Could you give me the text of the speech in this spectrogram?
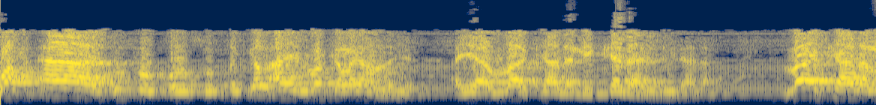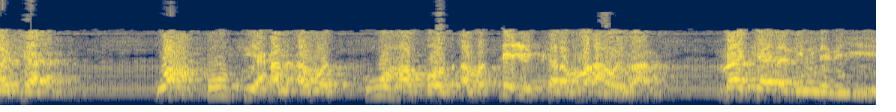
wax aada u fog oon suurtagal ahayn marka laga hadlayo ayaa ma kana likada la yidhahdaa. Ma kana laka wax kuu fiican ama kuu haboon ama dhici kara ma aha way maana ma kana lilnabiyi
